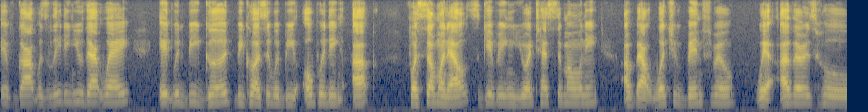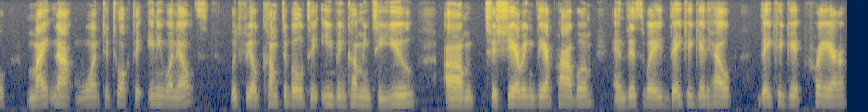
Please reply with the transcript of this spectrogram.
if God was leading you that way, it would be good because it would be opening up for someone else, giving your testimony about what you've been through, where others who might not want to talk to anyone else would feel comfortable to even coming to you um, to sharing their problem. And this way they could get help, they could get prayer.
